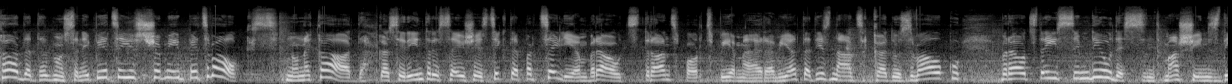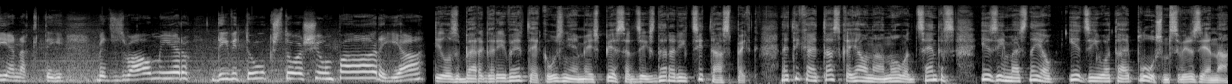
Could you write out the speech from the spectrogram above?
kāda tad mums ir nepieciešamība pēc valkas. Nu, nekāda. Kas ir interesējušies, cik te par ceļiem brauc transports, piemēram. Ja? Tad iznāca, ka uz valku brauc 320 mašīnas diennaktī, bet uz Valmieru 2000 un pāri. Ja? Ilza Berga arī vērtē, ka uzņēmējs piesardzīgs dara arī citi aspekti. Ne tikai tas, ka jaunā novada centrs iezīmēts ne jau iedzīvotāju plūsmas virzienā,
